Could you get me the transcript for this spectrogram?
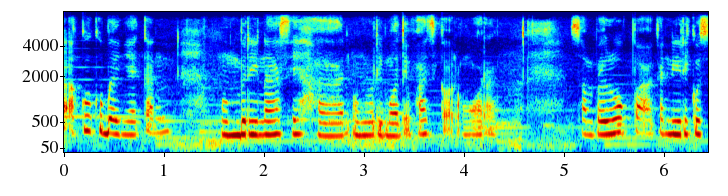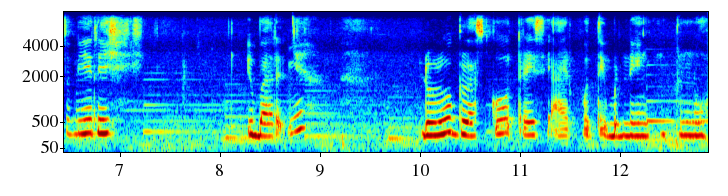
aku kebanyakan memberi nasihat memberi motivasi ke orang-orang. Sampai lupa akan diriku sendiri ibaratnya dulu gelasku terisi air putih bening penuh.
